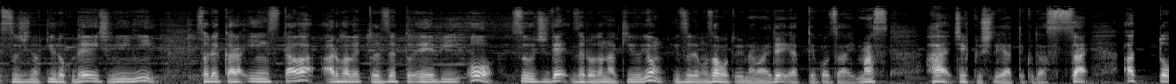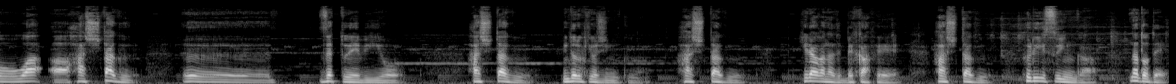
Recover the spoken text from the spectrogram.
数字の960122それからインスタはアルファベットで ZABO 数字で0794いずれもザボという名前でやってございます。はい、チェックしてやってください。あとは、あハッシュタグ、ZABO、ハッシュタグ、ミドル巨人くん、ハッシュタグ、ひらがなでベカフェ、ハッシュタグ、フリースインガーなどで、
